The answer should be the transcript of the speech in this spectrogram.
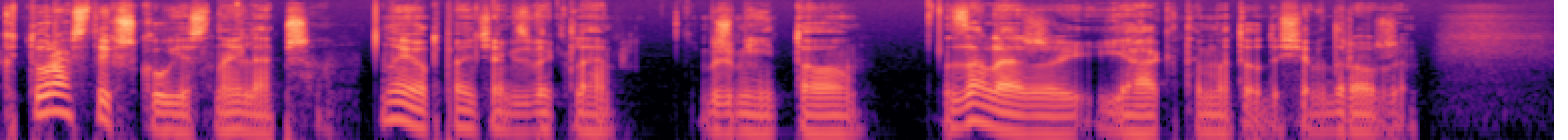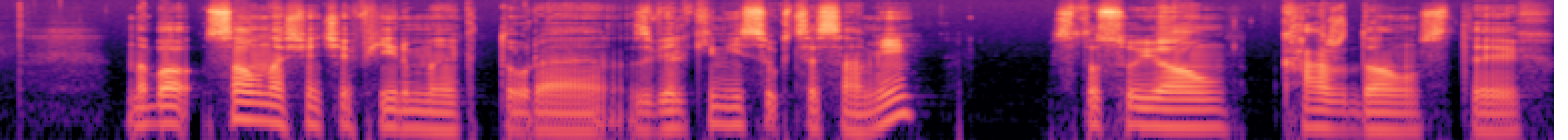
Która z tych szkół jest najlepsza? No i odpowiedź jak zwykle brzmi to zależy, jak te metody się wdroży. No bo są na świecie firmy, które z wielkimi sukcesami stosują każdą z tych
